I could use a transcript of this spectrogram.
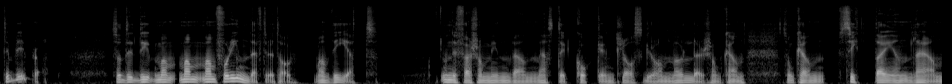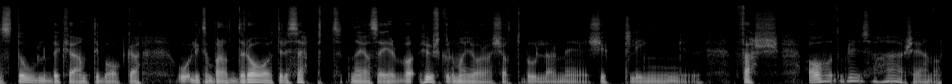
Det blir bra. Så det, det, man, man, man får in det efter ett tag. Man vet Ungefär som min vän mästerkocken Claes Granmöller som kan, som kan sitta i en länstol bekvämt tillbaka och liksom bara dra ett recept när jag säger hur skulle man göra köttbullar med kycklingfärs? Ja, då blir det så här, säger han.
